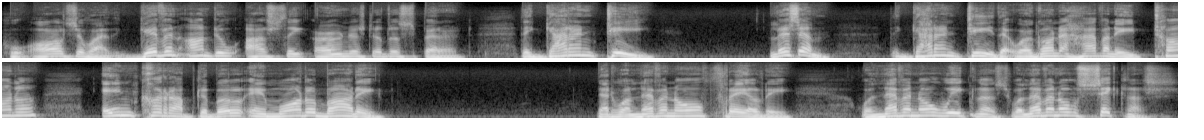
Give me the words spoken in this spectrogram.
who also hath given unto us the earnest of the Spirit, the guarantee. Listen, the guarantee that we're going to have an eternal, incorruptible, immortal body that will never know frailty, will never know weakness, We'll never know sickness.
